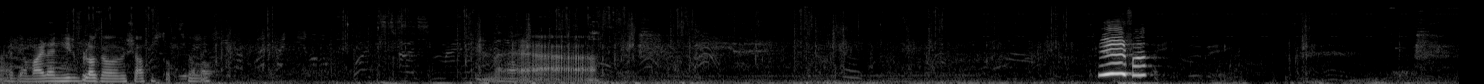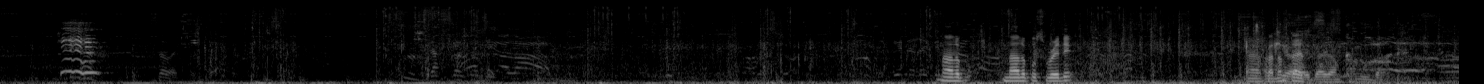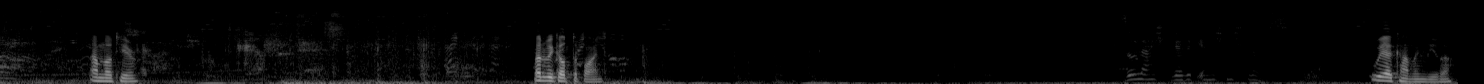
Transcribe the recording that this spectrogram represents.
Ah, wir haben alle einen Heal-Block, aber wir schaffen es trotzdem nicht. Nano, Nanobus ready. Uh, but I'm Okay, I dead. died, I'm coming back. I'm not here. But we got the point. So leicht werdet ihr mich nicht los. We are coming, Viva.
